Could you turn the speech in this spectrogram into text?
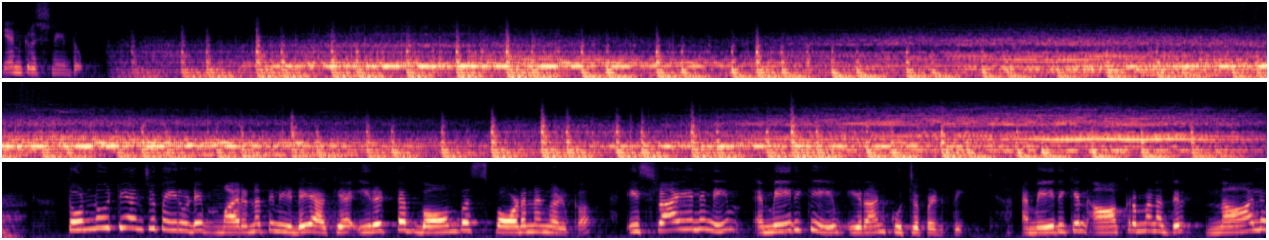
ഞാൻ കൃഷ്ണേന്ദു. തൊണ്ണൂറ്റിയഞ്ച് പേരുടെ മരണത്തിനിടയാക്കിയ ഇരട്ട ബോംബ് സ്ഫോടനങ്ങൾക്ക് ഇസ്രായേലിനെയും അമേരിക്കയെയും ഇറാൻ കുറ്റപ്പെടുത്തി. അമേരിക്കൻ ആക്രമണത്തിൽ നാല്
